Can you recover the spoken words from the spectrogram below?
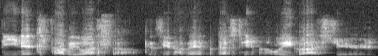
Phoenix probably less so because you know they had the best team in the league last year. And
